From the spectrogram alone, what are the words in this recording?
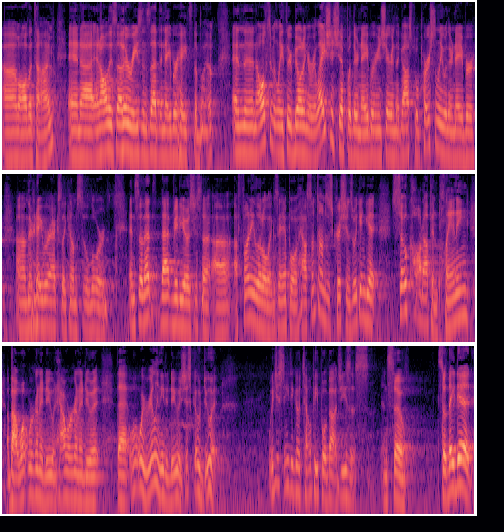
um, all the time, and, uh, and all these other reasons that the neighbor hates the blimp. And then ultimately, through building a relationship with their neighbor and sharing the gospel personally with their neighbor, um, their neighbor actually comes to the Lord. And so that, that video is just a, a, a, funny little example of how sometimes as Christians we can get so caught up in planning about what we're going to do and how we're going to do it that what we really need to do is just go do it. We just need to go tell people about Jesus. And so, so they did.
